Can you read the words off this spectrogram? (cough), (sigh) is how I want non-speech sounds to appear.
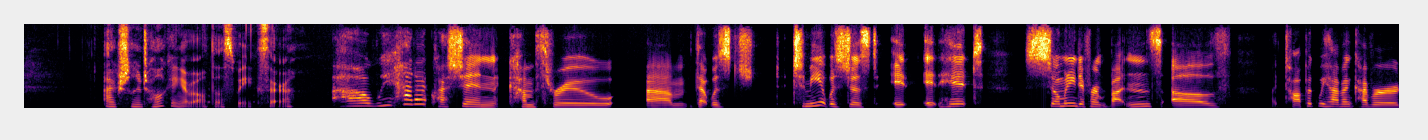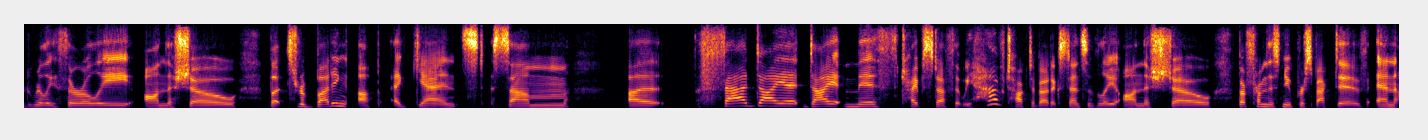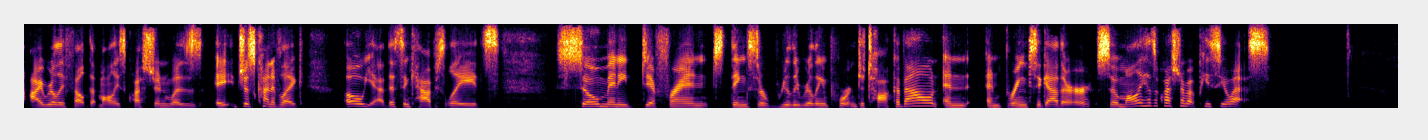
actually talking about this week, Sarah? Uh, we had a question come through um, that was to me it was just it it hit so many different buttons of like topic we haven't covered really thoroughly on the show, but sort of butting up against some uh, fad diet, diet myth type stuff that we have talked about extensively on the show, but from this new perspective. And I really felt that Molly's question was a, just kind of like, oh, yeah, this encapsulates so many different things that are really really important to talk about and and bring together. So molly has a question about pcos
